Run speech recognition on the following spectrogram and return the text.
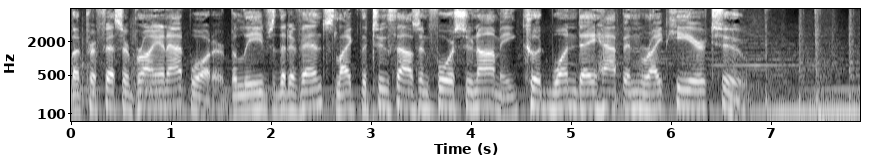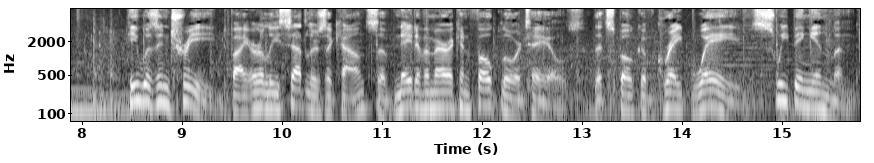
But Professor Brian Atwater believes that events like the 2004 tsunami could one day happen right here, too. He was intrigued by early settlers' accounts of Native American folklore tales that spoke of great waves sweeping inland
